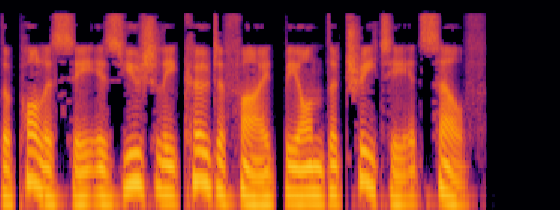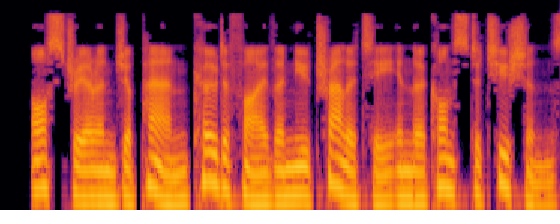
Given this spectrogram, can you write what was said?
the policy is usually codified beyond the treaty itself. Austria and Japan codify their neutrality in their constitutions,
